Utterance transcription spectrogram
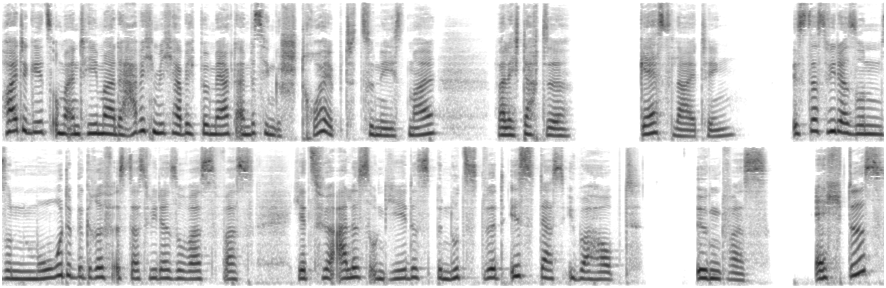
Heute geht's um ein Thema, da habe ich mich, habe ich bemerkt, ein bisschen gesträubt zunächst mal, weil ich dachte, Gaslighting, ist das wieder so ein, so ein Modebegriff? Ist das wieder sowas, was jetzt für alles und jedes benutzt wird? Ist das überhaupt irgendwas echtes?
